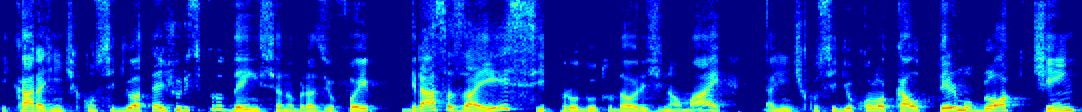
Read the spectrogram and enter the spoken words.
E cara, a gente conseguiu até jurisprudência no Brasil. Foi graças a esse produto da Original a gente conseguiu colocar o termo blockchain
